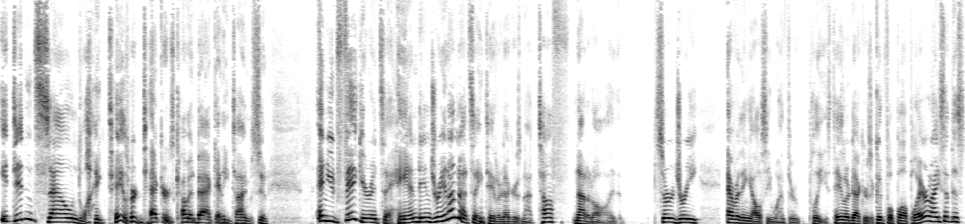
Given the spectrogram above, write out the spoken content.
It didn't sound like Taylor Decker's coming back anytime soon. And you'd figure it's a hand injury. And I'm not saying Taylor Decker's not tough, not at all. Uh, surgery, everything else he went through. Please, Taylor Decker's a good football player. And I said this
